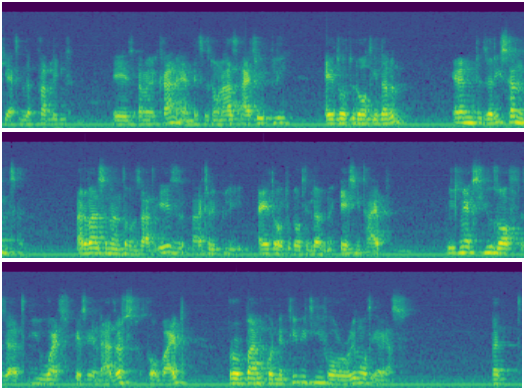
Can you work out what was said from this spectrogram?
get in the public is American, and it is known as IEEE 802.11. And the recent advancement of that is IEEE 802.11 AC type, which makes use of the TV white space and others to provide broadband connectivity for remote areas. But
